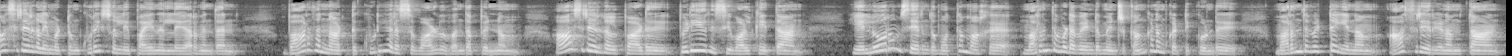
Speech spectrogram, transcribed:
ஆசிரியர்களை மட்டும் குறை சொல்லி பயனில்லை அரவிந்தன். பாரத நாட்டு குடியரசு வாழ்வு வந்த பின்னும் ஆசிரியர்கள் பாடு பிடியரிசி வாழ்க்கைத்தான். எல்லோரும் சேர்ந்து மொத்தமாக மறந்துவிட வேண்டும் என்று கங்கணம் கட்டிக்கொண்டு மறந்துவிட்ட இனம் ஆசிரியர் இனம்தான்.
